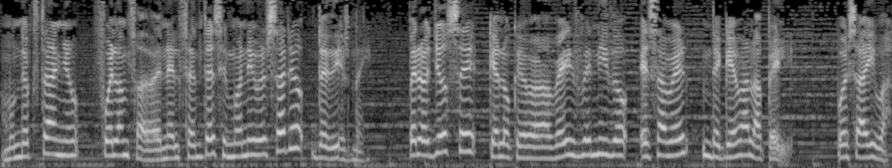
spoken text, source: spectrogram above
Mundo Extraño fue lanzada en el centésimo aniversario de Disney. Pero yo sé que lo que habéis venido es saber de qué va la peli. Pues ahí va.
